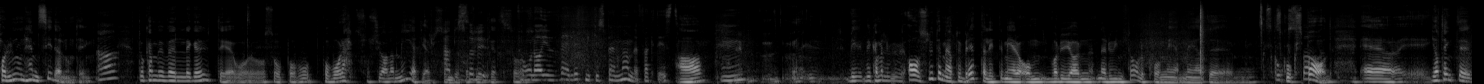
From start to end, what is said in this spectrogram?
har du någon hemsida eller någonting? Ja, Då kan vi väl lägga ut det och, och så på, på våra sociala medier. Som det så Absolut. fint heter. För så, hon har ju väldigt mycket spännande faktiskt. ja, Mm. vi, vi kan väl avsluta med att du berättar lite mer om vad du gör när du inte håller på med, med eh, Skogsbad. skogsbad. Eh, jag tänkte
